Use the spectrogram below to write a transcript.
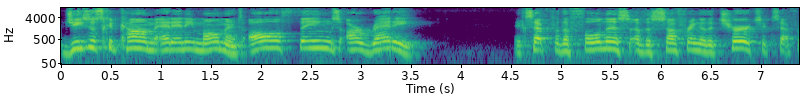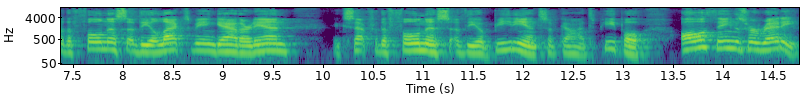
Jesus could come at any moment. All things are ready, except for the fullness of the suffering of the church, except for the fullness of the elect being gathered in, except for the fullness of the obedience of God's people. All things were ready.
